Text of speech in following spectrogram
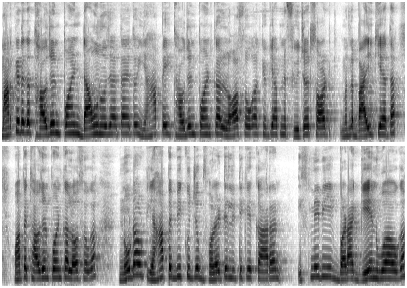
मार्केट अगर थाउज़ेंड पॉइंट डाउन हो जाता है तो यहाँ पे एक थाउज़ेंड पॉइंट का लॉस होगा, क्योंकि आपने फ्यूचर शॉर्ट मतलब बाई किया था, वहाँ पे थाउज़ेंड पॉइंट का लॉस होगा। नो डाउट यहाँ पे भी कुछ जो वॉलेटिलिटी के कारण इसमें भी एक बड़ा गेन हुआ होगा,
